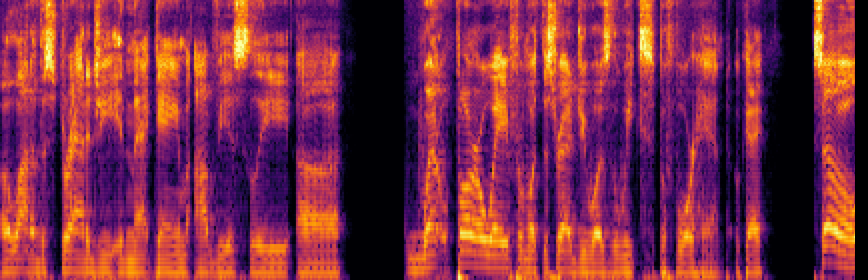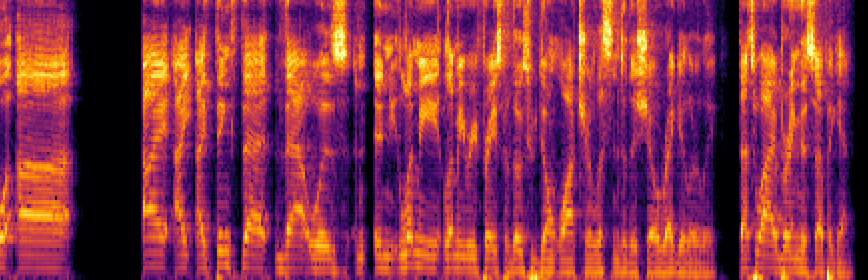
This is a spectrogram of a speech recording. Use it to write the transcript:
a lot of the strategy in that game obviously uh, went far away from what the strategy was the weeks beforehand. Okay, so uh, I, I I think that that was, and let me let me rephrase for those who don't watch or listen to the show regularly. That's why I bring this up again,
